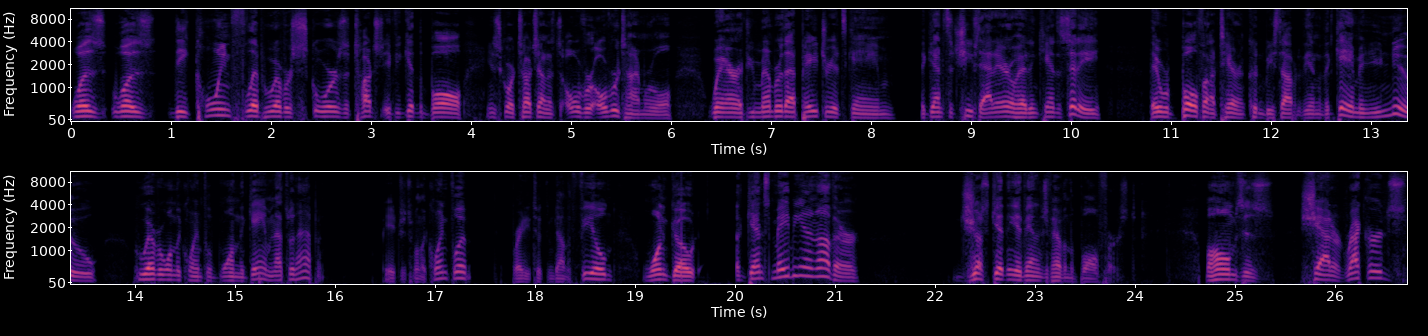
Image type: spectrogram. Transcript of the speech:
was was the coin flip. Whoever scores a touch, if you get the ball and you score a touchdown, it's over overtime rule. Where if you remember that Patriots game against the Chiefs at Arrowhead in Kansas City, they were both on a tear and couldn't be stopped at the end of the game, and you knew whoever won the coin flip won the game, and that's what happened. Patriots won the coin flip. Brady took them down the field. One goat against maybe another just getting the advantage of having the ball first. Mahomes has shattered records.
